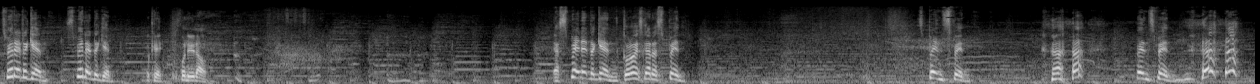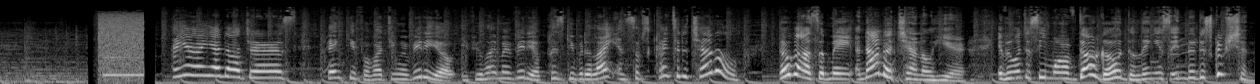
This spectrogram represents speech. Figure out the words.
Spin it again. Spin it again. Okay, put it out. Yeah, spin it again. Goro's gotta spin. Spin, spin. spin, spin. hiya, hiya, Dodgers. Thank you for watching my video. If you like my video, please give it a like and subscribe to the channel. Doggo also made another channel here. If you want to see more of Doggo, the link is in the description.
